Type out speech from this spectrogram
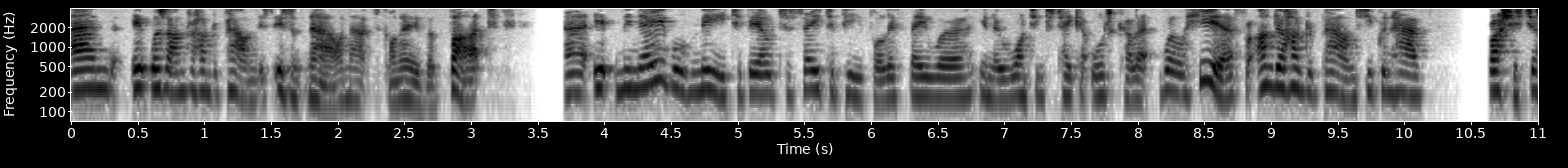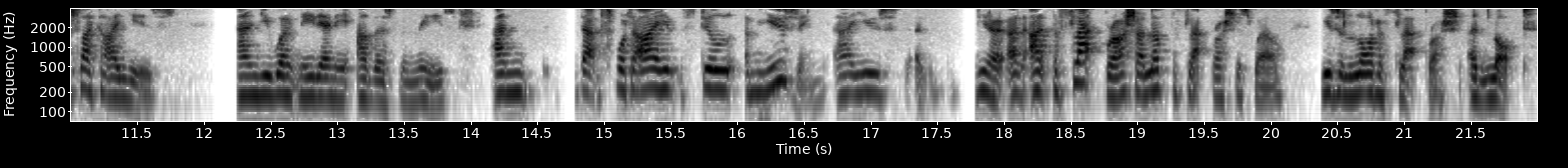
And it was under £100. It isn't now. Now it's gone over. But uh, it enabled me to be able to say to people if they were, you know, wanting to take up watercolor, well, here for under £100, you can have brushes just like I use, and you won't need any others than these. And that's what I still am using. I use, uh, you know, and I, the flat brush. I love the flat brush as well. Use a lot of flat brush, a lot.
